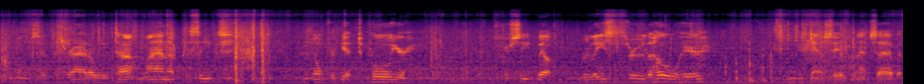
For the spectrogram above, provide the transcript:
We're gonna set this right over the top and line up the seats. And don't forget to pull your your seat belt release through the hole here. You can't see it from that side, but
